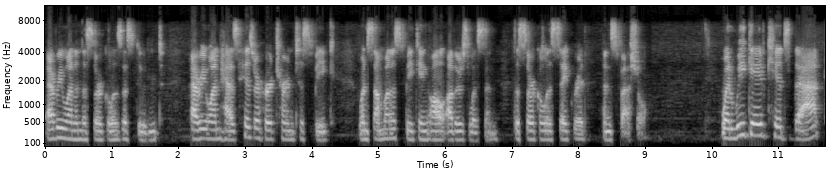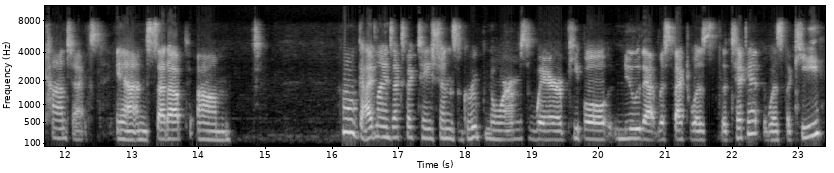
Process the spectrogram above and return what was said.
Everyone in the circle is a student. Everyone has his or her turn to speak. When someone is speaking, all others listen. The circle is sacred and special when we gave kids that context and set up um, oh, guidelines, expectations, group norms where people knew that respect was the ticket, was the key,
